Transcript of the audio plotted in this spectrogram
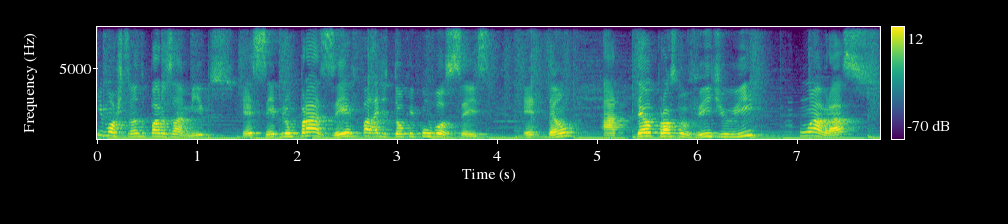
e mostrando para os amigos. É sempre um prazer falar de Tolkien com vocês. Então, até o próximo vídeo e um abraço!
